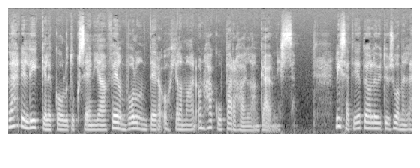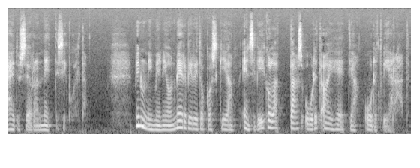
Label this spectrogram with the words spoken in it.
Lähde liikkeelle koulutukseen ja Film Volunteer-ohjelmaan on haku parhaillaan käynnissä. Lisätietoa löytyy Suomen lähetysseuran nettisivuilta. Minun nimeni on Mervi Ritokoski ja ensi viikolla taas uudet aiheet ja uudet vieraat.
